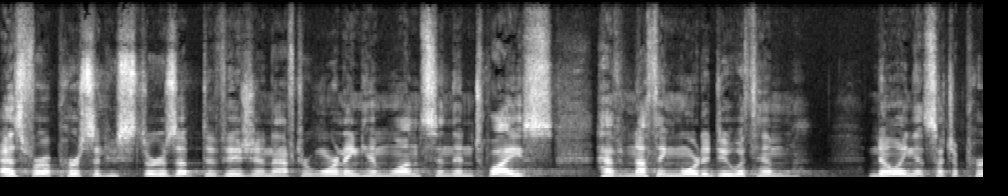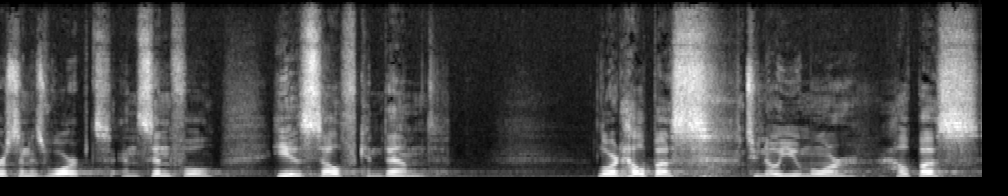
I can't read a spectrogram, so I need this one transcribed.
As for a person who stirs up division after warning him once and then twice, have nothing more to do with him, knowing that such a person is warped and sinful, he is self condemned. Lord, help us to know you more. Help us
